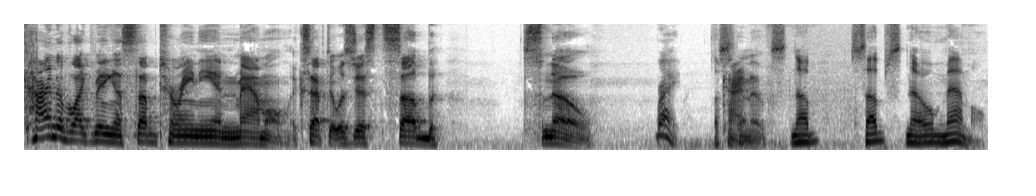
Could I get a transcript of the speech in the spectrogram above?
kind of like being a subterranean mammal, except it was just sub snow. Right. A Kind snub- of. snub sub snow mammal.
